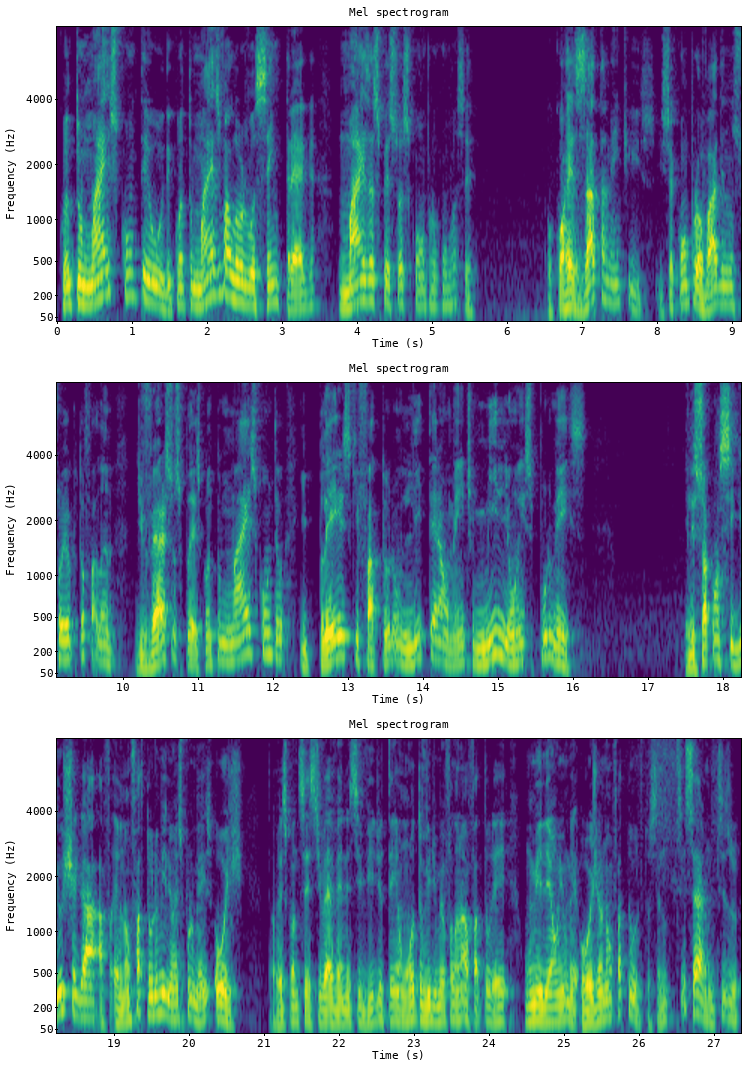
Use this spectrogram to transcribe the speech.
Quanto mais conteúdo e quanto mais valor você entrega, mais as pessoas compram com você. Ocorre exatamente isso. Isso é comprovado e não sou eu que estou falando. Diversos players, quanto mais conteúdo. E players que faturam literalmente milhões por mês. Ele só conseguiu chegar. A, eu não faturo milhões por mês hoje. Talvez quando você estiver vendo esse vídeo tenha um outro vídeo meu falando, ah, faturei um milhão em um mês. Hoje eu não faturo, estou sendo sincero, não preciso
